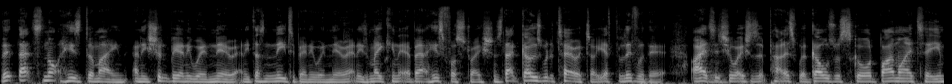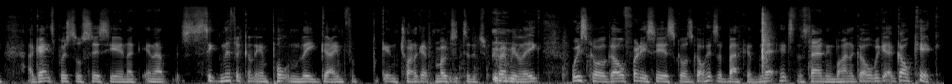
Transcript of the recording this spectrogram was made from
th- that's not his domain, and he shouldn't be anywhere near it, and he doesn't need to be anywhere near it, and he's making it about his frustrations. That goes with the territory. You have to live with it. I had hmm. situations at Palace where goals were scored by my team against Bristol City in a, in a significantly important league game for getting, trying to get promoted to the Premier League. We score a goal. Freddie Sears scores a goal, hits the back of the net, hits the standing behind the goal. We get a goal kick.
